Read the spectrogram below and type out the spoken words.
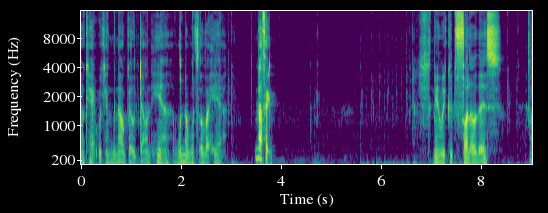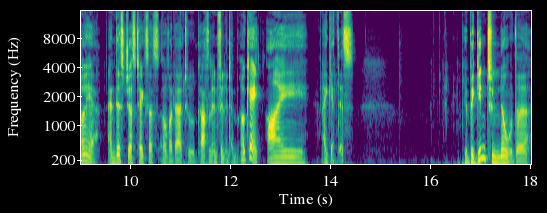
Okay, we can now go down here. I wonder what's over here. Nothing. I mean, we could follow this. Oh yeah, and this just takes us over there to Castle Infinitum. Okay, I I get this. You begin to know the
